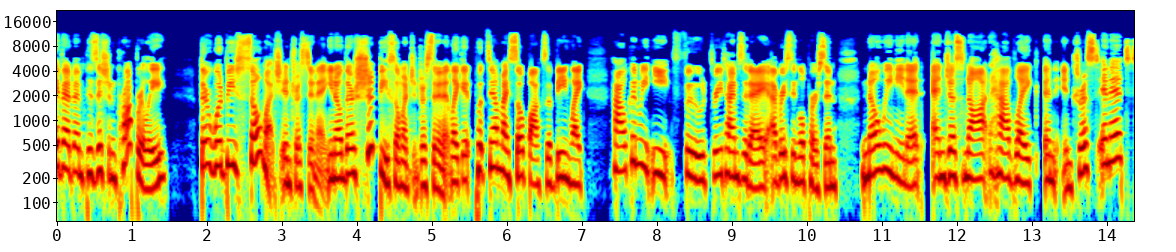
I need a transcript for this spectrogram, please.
if it had been positioned properly, there would be so much interest in it. You know, there should be so much interest in it. Like it puts me on my soapbox of being like, how can we eat food three times a day, every single person, know we need it, and just not have like an interest in it?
